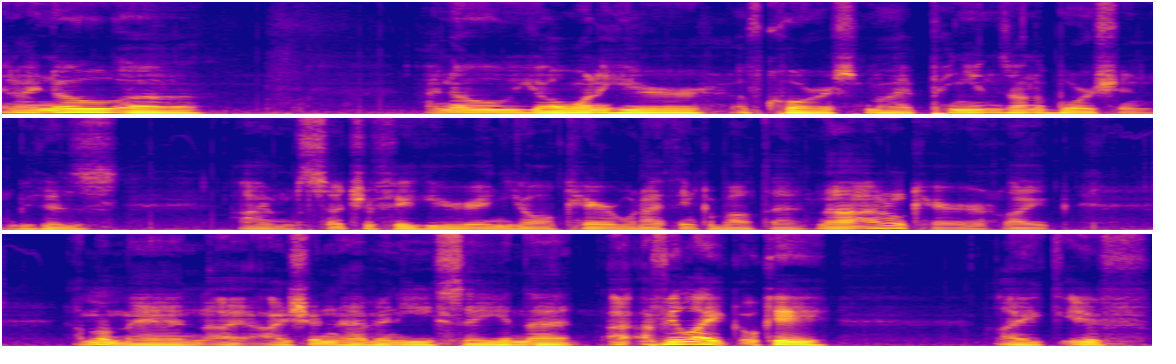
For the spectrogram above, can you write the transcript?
And I know, uh, I know y'all want to hear, of course, my opinions on abortion because I'm such a figure and y'all care what I think about that. Nah, I don't care. Like, I'm a man. I, I shouldn't have any say in that. I, I feel like, okay, like if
